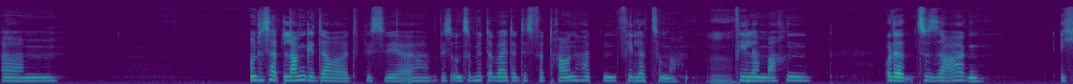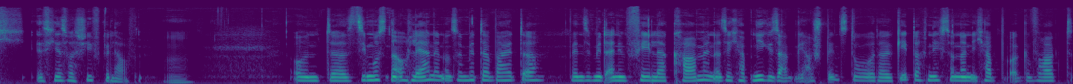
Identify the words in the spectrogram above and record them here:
Ähm, und es hat lang gedauert, bis wir, bis unsere Mitarbeiter das Vertrauen hatten, Fehler zu machen. Mhm. Fehler machen oder zu sagen, ich, hier ist was schiefgelaufen. Mhm. Und äh, sie mussten auch lernen, unsere Mitarbeiter, wenn sie mit einem Fehler kamen. Also ich habe nie gesagt, ja, spinnst du oder geht doch nicht, sondern ich habe gefragt,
